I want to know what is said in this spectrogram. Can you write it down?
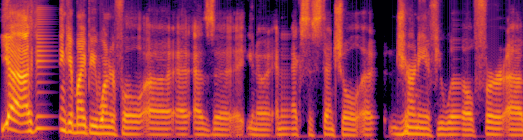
Yeah, I think it might be wonderful uh, as a you know an existential uh, journey, if you will, for uh,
